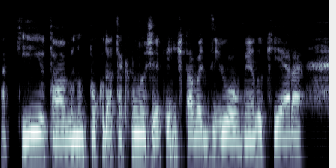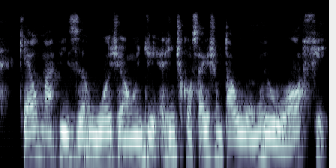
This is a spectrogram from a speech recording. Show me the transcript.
aqui, eu estava vendo um pouco da tecnologia que a gente estava desenvolvendo, que era que é uma visão hoje onde a gente consegue juntar o on e o off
